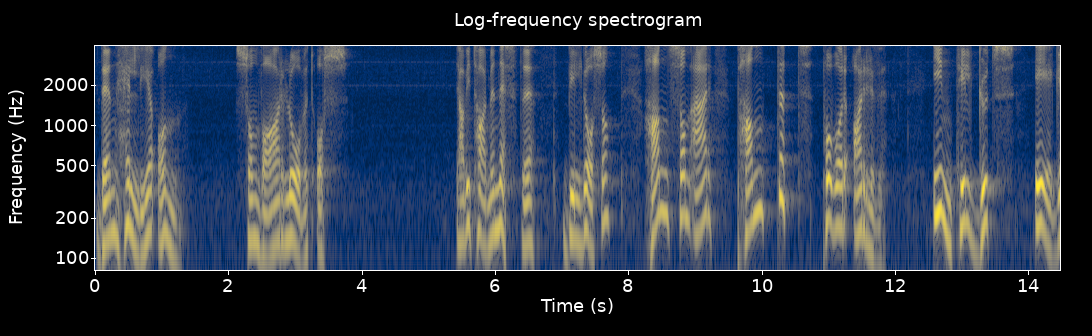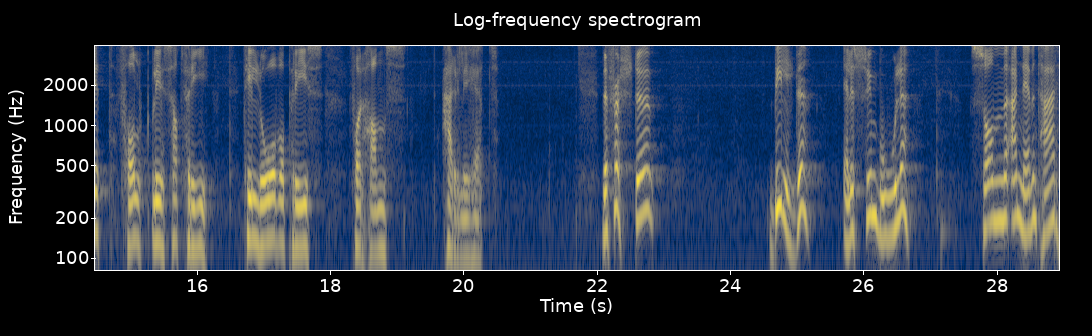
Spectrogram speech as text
Den hellige ånd, som var lovet oss. Ja, vi tar med neste bilde også. Han som er pantet på vår arv, inntil Guds eget folk blir satt fri, til lov og pris for Hans herlighet. Det første bildet, eller symbolet, som er nevnt her,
